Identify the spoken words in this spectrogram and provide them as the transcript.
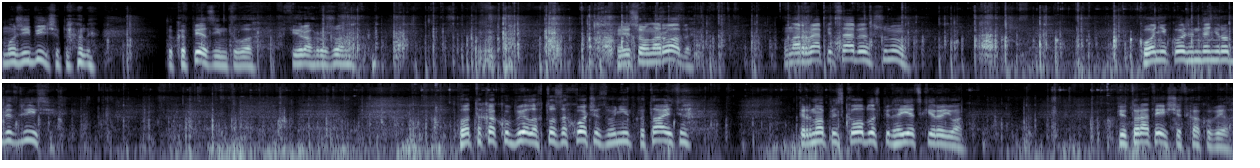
Може і більше, певне. То капець їм того фіра грожона. І що вона робить? Вона рве під себе шуну. Коні кожен день роблять в лісі. От така кобила, хто захоче, дзвоніть, питайте. Тернопільська область, Підгаєцький район. Півтора тисячі така кобила.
